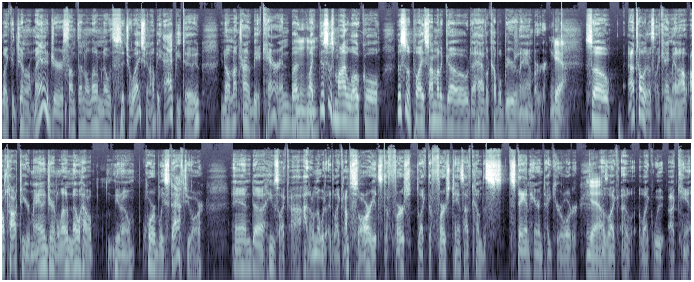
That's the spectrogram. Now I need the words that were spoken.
like a general manager or something and let them know the situation, I'll be happy to. You know, I'm not trying to be a Karen, but Mm-hmm. like this is my local. This is a place I'm going to go to have a couple beers and a hamburger. Yeah. So I told him, I was like, hey, man, I'll, I'll talk to your manager and let him know how, you know, horribly staffed you are. And uh, he was like, I, I don't know what, like, I'm sorry. It's the first, like, the first chance I've come to s- stand here and take your order. Yeah. I was like, I, like, we, I can't,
